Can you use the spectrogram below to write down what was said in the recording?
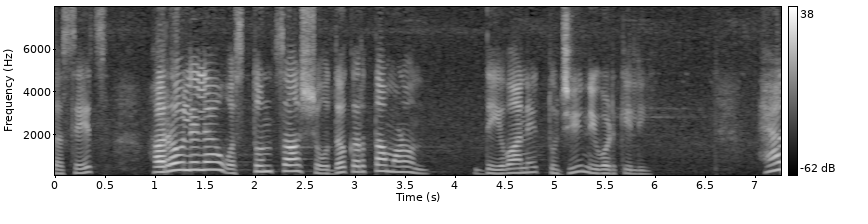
तसेच हरवलेल्या वस्तूंचा शोधकर्ता म्हणून देवाने तुझी निवड केली. ह्या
